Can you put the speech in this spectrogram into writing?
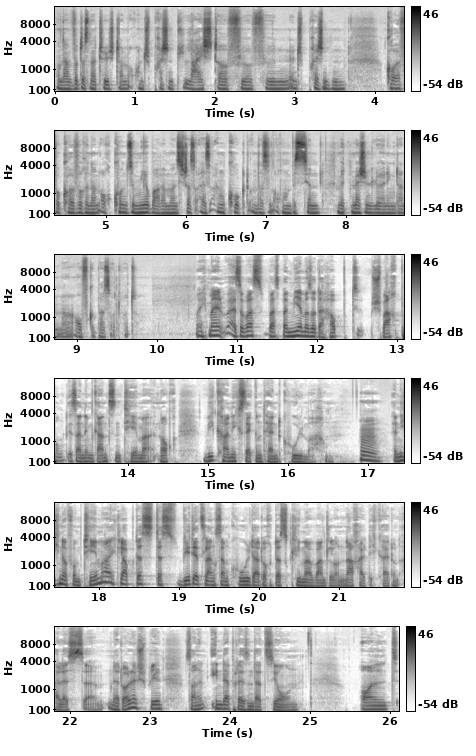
Und dann wird das natürlich dann auch entsprechend leichter für, für einen entsprechenden Käufer, Käuferin dann auch konsumierbar, wenn man sich das alles anguckt und das dann auch ein bisschen mit Machine Learning dann äh, aufgebessert wird. Ich meine, also was, was bei mir immer so der Hauptschwachpunkt ist an dem ganzen Thema noch, wie kann ich Secondhand cool machen? Hm. Nicht nur vom Thema, ich glaube, das, das wird jetzt langsam cool, dadurch, dass Klimawandel und Nachhaltigkeit und alles äh, eine Rolle spielen, sondern in der Präsentation. Und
